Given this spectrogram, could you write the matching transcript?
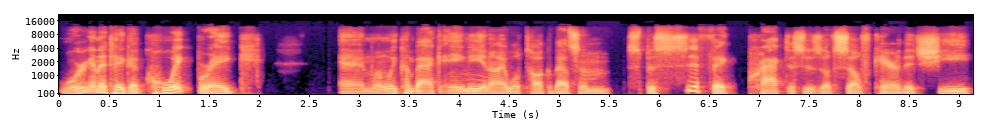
we're going to take a quick break. And when we come back, Amy and I will talk about some specific practices of self care that she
